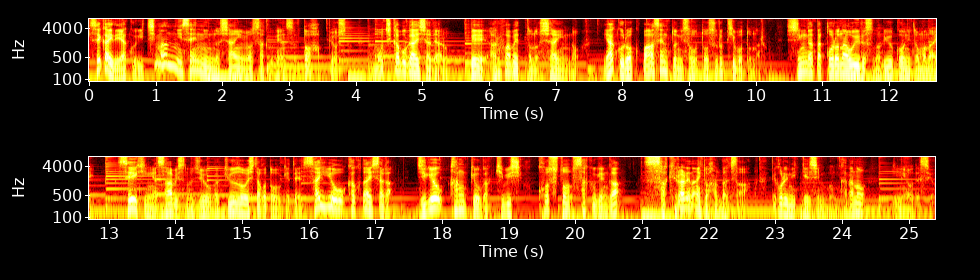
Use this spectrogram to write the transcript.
世界で約1万2000人の社員を削減すると発表した。持ち株会社である米アルファベットの社員の約6%に相当する規模となる。新型コロナウイルスの流行に伴い、製品やサービスの需要が急増したことを受けて採用を拡大したが、事業環境が厳しくコスト削減が避けられないと判断した。で、これ日経新聞からの引用ですよ。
